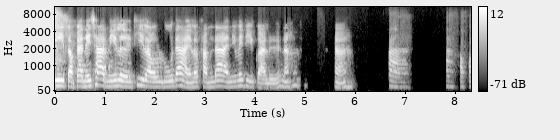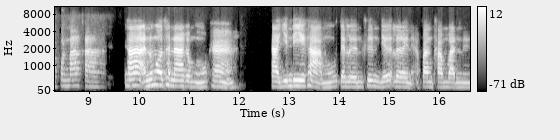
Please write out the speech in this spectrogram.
ดีต่อกันในชาตินี้เลยที่เรารู้ได้เราทำได้นี่ไม่ดีกว่าหรือนะค่ะค่ะค่ะ ขอบพระคุณมากค่ะ ค่ะอนุโมทนากับหมูค่ะ ค่ะ ยินดีค่ะ หมูเจริญขึ้นเยอะเลยเนี่ย ฟังธรรมวันหนึ่ง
